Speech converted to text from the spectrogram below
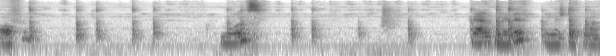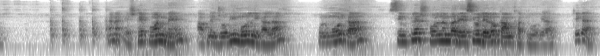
of moles calculated in step one है ना? स्टेप वन में आपने जो भी मोल निकाला, उन मोल का सिंपलेस्ट होल नंबर रेशियो ले लो, काम खत्म हो गया। ठीक है?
